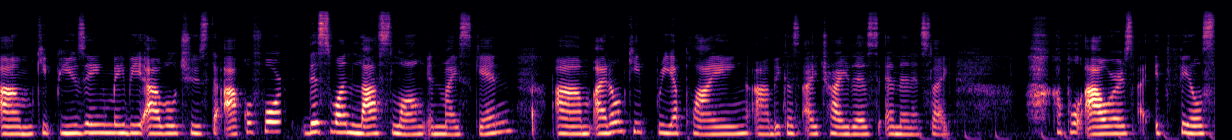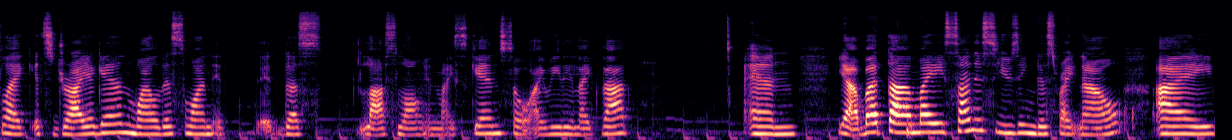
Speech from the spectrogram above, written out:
um, keep using. Maybe I will choose the Aquaphor. This one lasts long in my skin. Um, I don't keep reapplying uh, because I try this and then it's like a couple hours it feels like it's dry again while this one it, it does last long in my skin so I really like that. And yeah but uh, my son is using this right now. I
